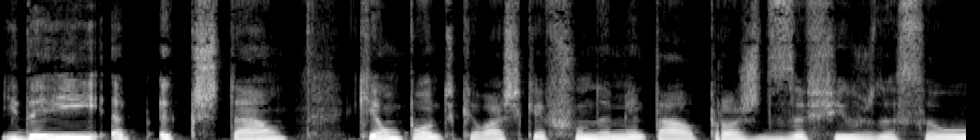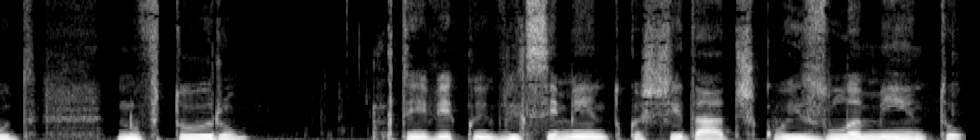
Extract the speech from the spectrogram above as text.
E daí a, a questão, que é um ponto que eu acho que é fundamental para os desafios da saúde no futuro, que tem a ver com o envelhecimento, com as cidades, com o isolamento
